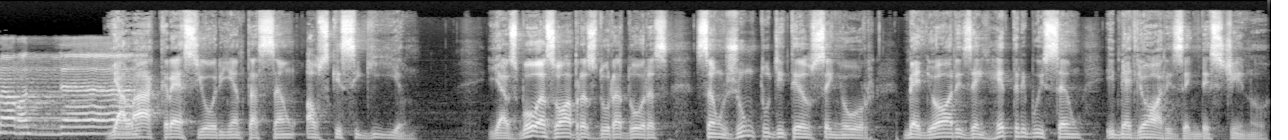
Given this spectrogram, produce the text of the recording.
مردا E Allah acresce orientação aos que seguiam. E as boas obras duradouras são junto de teu Senhor, melhores em retribuição e melhores em destino.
